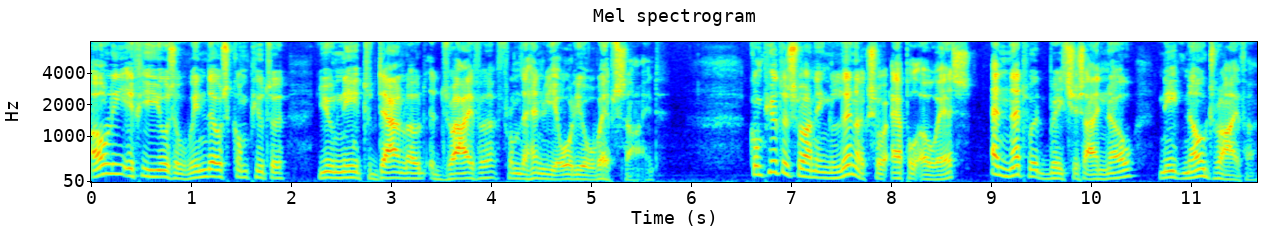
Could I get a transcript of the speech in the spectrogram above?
Only if you use a Windows computer you need to download a driver from the Henry Audio website. Computers running Linux or Apple OS and network bridges I know need no driver.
